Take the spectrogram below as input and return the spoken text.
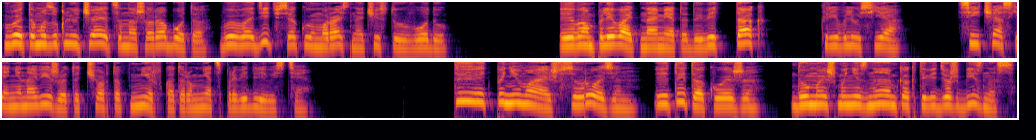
В этом и заключается наша работа — выводить всякую мразь на чистую воду». «И вам плевать на методы, ведь так?» — кривлюсь я. Сейчас я ненавижу этот чертов мир, в котором нет справедливости. «Ты ведь понимаешь все, Розин, и ты такой же. Думаешь, мы не знаем, как ты ведешь бизнес?»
